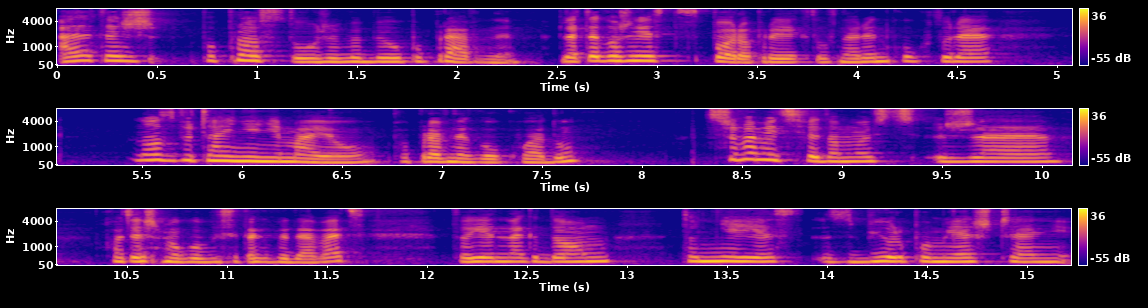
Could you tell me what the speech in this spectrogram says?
ale też po prostu, żeby był poprawny. Dlatego, że jest sporo projektów na rynku, które no, zwyczajnie nie mają poprawnego układu. Trzeba mieć świadomość, że chociaż mogłoby się tak wydawać, to jednak dom to nie jest zbiór pomieszczeń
